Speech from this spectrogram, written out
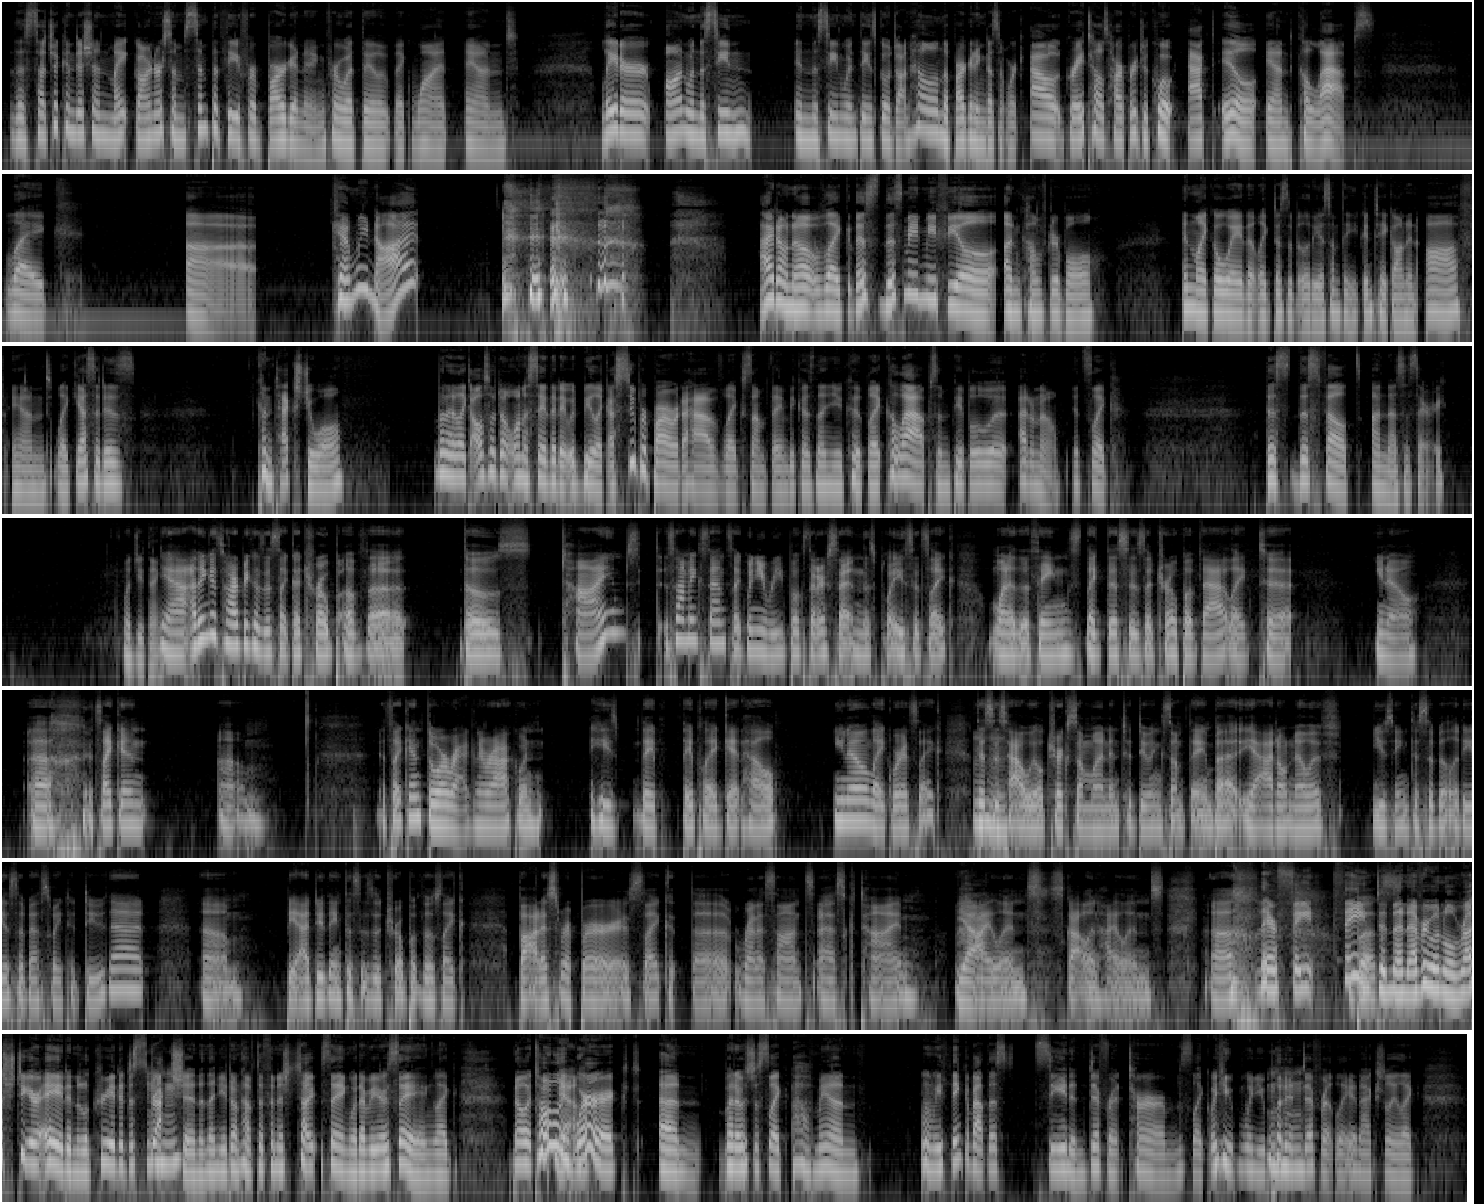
the such a condition might garner some sympathy for bargaining for what they like want. And later on, when the scene in the scene when things go downhill and the bargaining doesn't work out, Gray tells Harper to quote act ill and collapse. Like, uh, can we not? I don't know. Like this, this made me feel uncomfortable in like a way that like disability is something you can take on and off, and like yes, it is contextual, but I like also don't want to say that it would be like a superpower to have like something because then you could like collapse and people would I don't know. It's like this this felt unnecessary. What do you think? Yeah, I think it's hard because it's like a trope of the those times. Does that make sense? Like when you read books that are set in this place, it's like one of the things like this is a trope of that like to you know uh it's like in um it's like in Thor Ragnarok when he's they they play get help you know like where it's like this mm-hmm. is how we'll trick someone into doing something but yeah i don't know if using disability is the best way to do that um but yeah i do think this is a trope of those like bodice rippers like the renaissance-esque time yeah. Highlands, Scotland Highlands. Uh, They're faint, faint, and then everyone will rush to your aid, and it'll create a mm-hmm. distraction, mm-hmm. and then you don't have to finish t- saying whatever you're saying. Like, no, it totally yeah. worked, and but it was just like, oh man, when we think about this scene in different terms, like when you when you put mm-hmm. it differently and actually like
